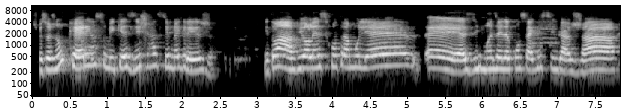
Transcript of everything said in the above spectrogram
As pessoas não querem assumir que existe racismo na igreja. Então, a violência contra a mulher, é, as irmãs ainda conseguem se engajar,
